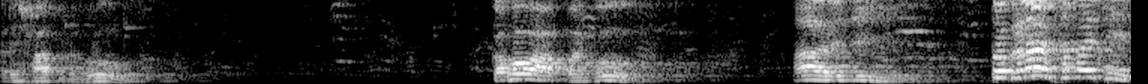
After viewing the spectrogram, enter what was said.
અરે હા પ્રભુ. કહો આપ પ્રભુ. હા હરજી. તો ઘણા સમયથી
